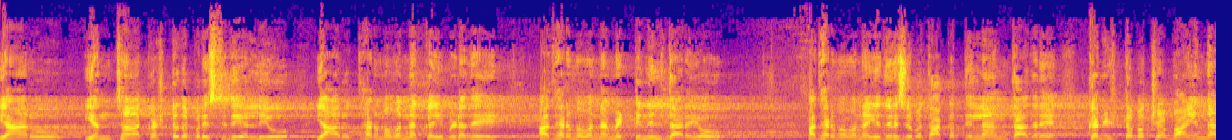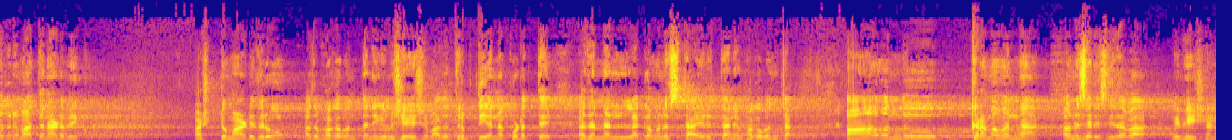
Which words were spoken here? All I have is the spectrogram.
ಯಾರು ಎಂಥ ಕಷ್ಟದ ಪರಿಸ್ಥಿತಿಯಲ್ಲಿಯೂ ಯಾರು ಧರ್ಮವನ್ನು ಕೈ ಬಿಡದೆ ಅಧರ್ಮವನ್ನು ಮೆಟ್ಟಿ ನಿಲ್ತಾರೆಯೋ ಅಧರ್ಮವನ್ನು ಎದುರಿಸುವ ತಾಕತ್ತಿಲ್ಲ ಅಂತಾದರೆ ಕನಿಷ್ಠ ಪಕ್ಷ ಬಾಯಿಂದಾದರೂ ಮಾತನಾಡಬೇಕು. ಅಷ್ಟು ಮಾಡಿದರೂ ಅದು ಭಗವಂತನಿಗೆ ವಿಶೇಷವಾದ ತೃಪ್ತಿಯನ್ನು ಕೊಡುತ್ತೆ. ಅದನ್ನೆಲ್ಲ ಗಮನಿಸ್ತಾ ಇರುತ್ತಾನೆ ಭಗವಂತ. ಆ ಒಂದು ಕ್ರಮವನ್ನು ಅನುಸರಿಸಿದವ ವಿಭೀಷಣ.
